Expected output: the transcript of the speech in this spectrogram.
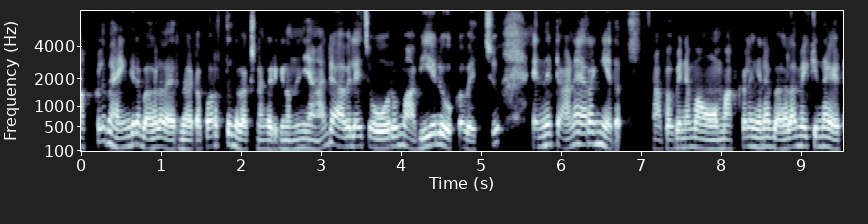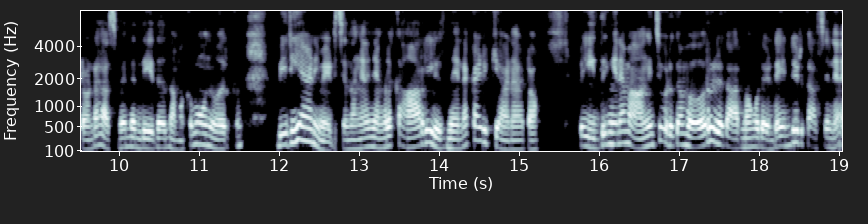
മക്കൾ ഭയങ്കര ബഹളമായിരുന്നു കേട്ടോ. പുറത്തുനിന്ന് ഭക്ഷണം കഴിക്കണമെന്ന്. ഞാൻ രാവിലെ ചോറും അവിയലും ഒക്കെ വെച്ചു. എന്നിട്ടാണ് ഇറങ്ങിയത്. അപ്പോൾ പിന്നെ മോ മക്കളിങ്ങനെ ബഹളം വെക്കുന്ന കേട്ടോണ്ട് ഹസ്ബൻഡ് എന്ത് ചെയ്ത് നമുക്ക് മൂന്ന് പേർക്കും ബിരിയാണി മേടിച്ചെന്ന്. അങ്ങനെ ഞങ്ങൾ കാറിലിരുന്ന് തന്നെ കഴിക്കുകയാണ് കേട്ടോ. അപ്പം ഇതിങ്ങനെ വാങ്ങിച്ചു കൊടുക്കാൻ വേറൊരു കാരണം കൂടെ ഉണ്ട്. എന്റെ ഒരു കസിന്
